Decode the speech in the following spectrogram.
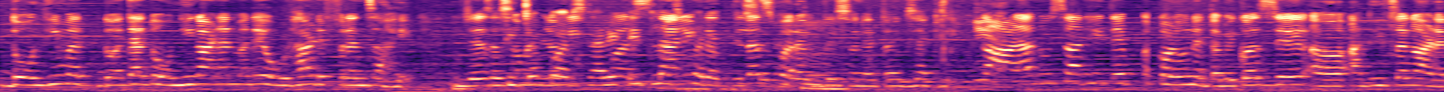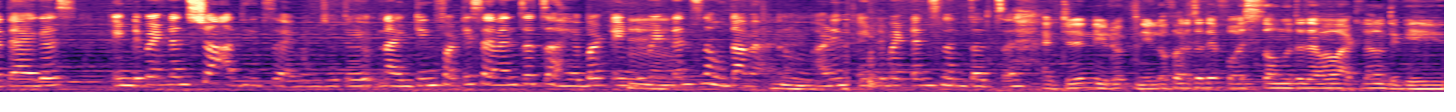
दोन्ही त्या दोन्ही गाण्यांमध्ये एवढा डिफरन्स आहे. म्हणजे जसं तिच्या personalityतलाच फरक फरक दिसून येतो. एक्झॅक्टली काळानुसारही ते कळून येतं बिकॉज जे आधीचं गाणं आहे ते आय गेस इंडिपेंडन्सच्या आधीचं आहे. म्हणजे ते नाईन्टीन फोर्टी सेव्हनच आहे बट इंडिपेंडन्स नव्हता मिळाला आणि इंडिपेंडन्स नंतरचं आहे. ऍक्च्युली निलो निलोफरचं ते फर्स्ट सॉन्ग होतं तेव्हा वाटलं नव्हतं की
